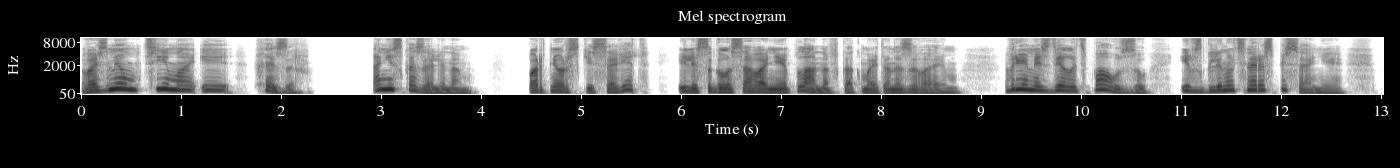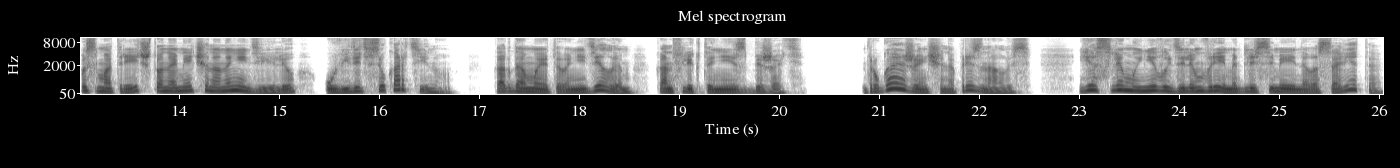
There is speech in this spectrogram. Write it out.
Возьмем Тима и Хезер. Они сказали нам, партнерский совет или согласование планов, как мы это называем — Время сделать паузу и взглянуть на расписание, посмотреть, что намечено на неделю, увидеть всю картину. Когда мы этого не делаем, конфликта не избежать. Другая женщина призналась, если мы не выделим время для семейного совета,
